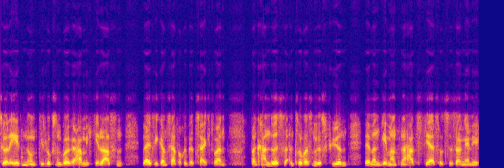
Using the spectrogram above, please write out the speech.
zu reden und die Luxemburger haben mich gelassen, weil sie ganz einfach überzeugt waren, man kann nur sowas nur führen, wenn man jemanden hat, der sozusagen eine,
